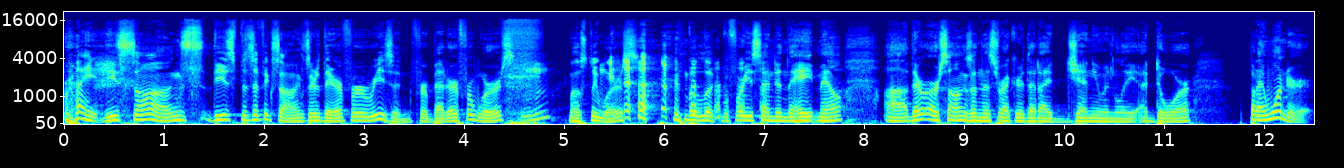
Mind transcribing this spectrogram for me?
Right. These songs, these specific songs, are there for a reason, for better, for worse, mostly worse. but look, before you send in the hate mail, uh, there are songs on this record that I genuinely adore. But I wonder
